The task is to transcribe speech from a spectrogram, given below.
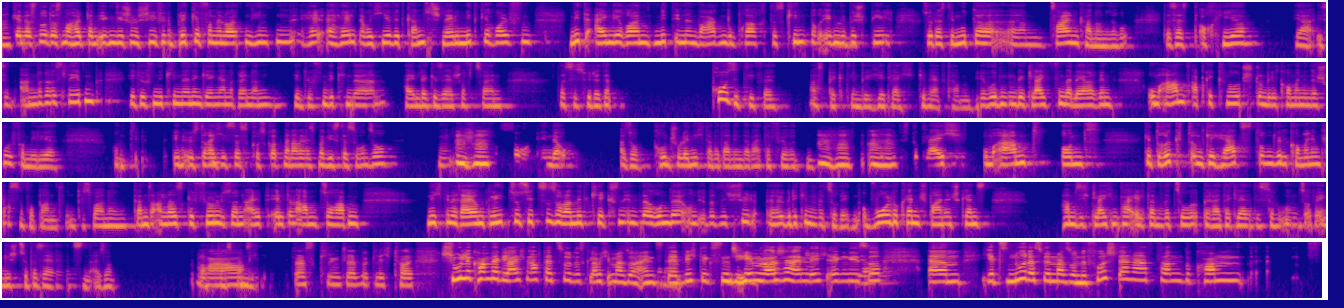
Ich Mhm. kenne das nur, dass man halt dann irgendwie schon schiefe Blicke von den Leuten hinten erhält, aber hier wird ganz schnell mitgeholfen, mit eingeräumt, mit in den Wagen gebracht, das Kind noch irgendwie bespielt, sodass die Mutter ähm, zahlen kann. Und das heißt, auch hier ja, ist ein anderes Leben. Hier dürfen die Kinder in den Gängen rennen, hier dürfen die Kinder Teil der Gesellschaft sein. Das ist wieder der positive Aspekt, den wir hier gleich gemerkt haben. Hier wurden wir gleich von der Lehrerin umarmt, abgeknutscht und willkommen in der Schulfamilie. Und in Österreich ist das, Grüß Gott, mein Name ist Magister so und so. Hm, Mhm. So, in der, also Grundschule nicht, aber dann in der weiterführenden. Mhm. Mhm. bist du gleich umarmt und gedrückt und geherzt und willkommen im Klassenverband. Und das war ein ganz anderes Gefühl, so einen Alt- Elternabend zu haben, nicht in Reihe und Glied zu sitzen, sondern mit Keksen in der Runde und über die Schüler, äh, über die Kinder zu reden. Obwohl du kein Spanisch kennst, haben sich gleich ein paar Eltern dazu bereit erklärt, es auf uns auf Englisch zu übersetzen. Also auch das war Wow, wichtig. das klingt ja wirklich toll. Schule kommen wir gleich noch dazu. Das ist, glaube ich, immer so eins Genau. der wichtigsten Themen wahrscheinlich irgendwie Ja. so. Ähm, jetzt nur, dass wir mal so eine Vorstellung davon bekommen.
